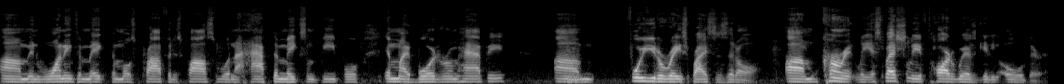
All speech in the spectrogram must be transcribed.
um, and wanting to make the most profit as possible, and I have to make some people in my boardroom happy um, for you to raise prices at all. Um, currently, especially if the hardware is getting older.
